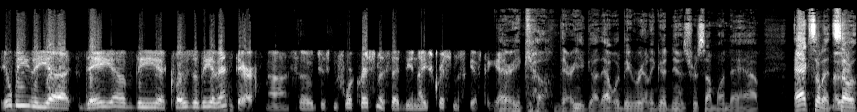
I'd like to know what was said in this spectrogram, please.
It'll be the uh, day of the uh, close of the event there. Uh, so just before Christmas, that'd be a nice Christmas gift to get. There you go. There you go. That would be really good news for someone to have. Excellent. So,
